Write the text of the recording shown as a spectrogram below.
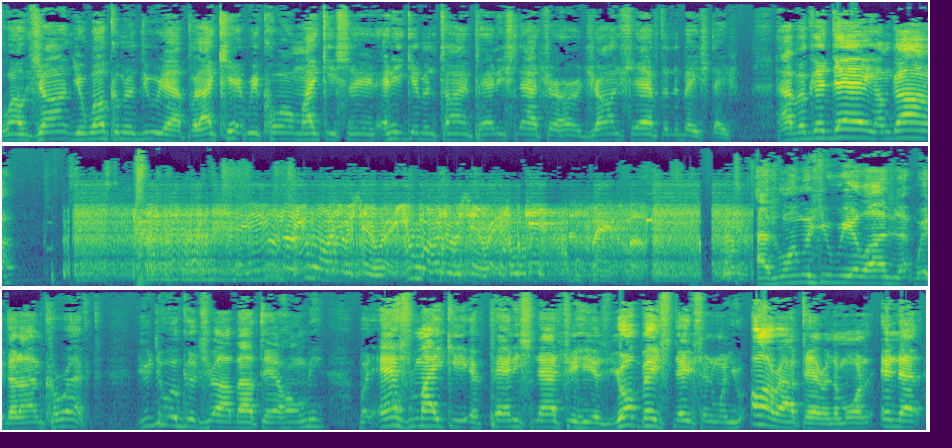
Well, John, you're welcome to do that, but I can't recall Mikey saying any given time Patty Snatcher heard John Shaft at the base station. Have a good day. I'm gone. You know, you 100% right. You 100% right. 14. As long as you realize that that I'm correct. You do a good job out there, homie. But ask Mikey if Patty Snatcher hears your base station when you are out there in the morning in that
